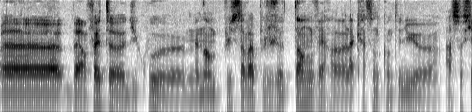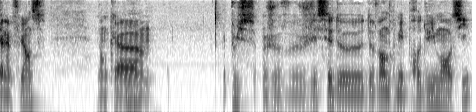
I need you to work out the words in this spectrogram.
Euh, ben en fait, euh, du coup, euh, maintenant, plus ça va, plus je tends vers la création de contenu associé à l'influence. Donc, mhm. plus j'essaie de, de, vendre mes produits moi aussi.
